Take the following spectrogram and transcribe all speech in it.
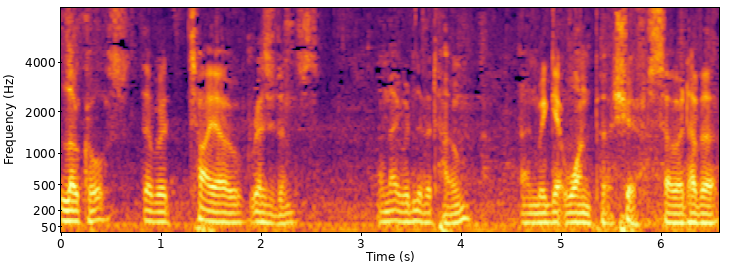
locals. They were Tai O residents, and they would live at home, and we'd get one per shift. So I'd have a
